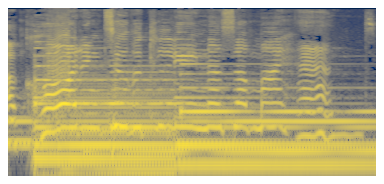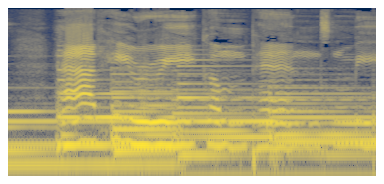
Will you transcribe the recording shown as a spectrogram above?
according to the cleanness of my hands, hath he recompensed me.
